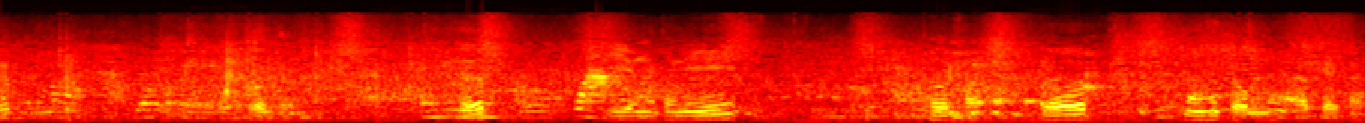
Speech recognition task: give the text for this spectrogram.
ยกไปโทษครับอันนี้เอิบกว้างเอียงมาทางนี้ โทษครับเอิบนั่งให้ตรงนะโอเคครับ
